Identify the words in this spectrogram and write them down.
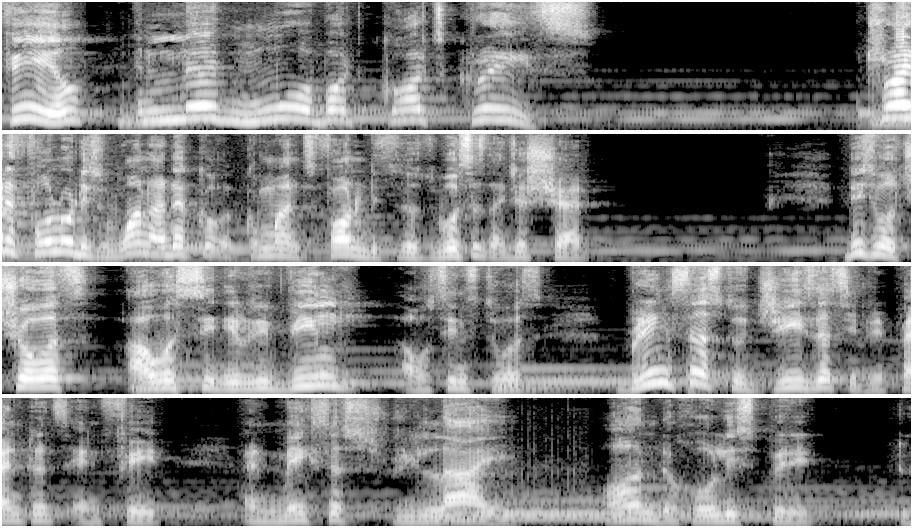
fail, and learn more about God's grace. Try to follow these one other commands found in those verses I just shared. This will show us our sin, it reveals our sins to us, brings us to Jesus in repentance and faith, and makes us rely on the Holy Spirit to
